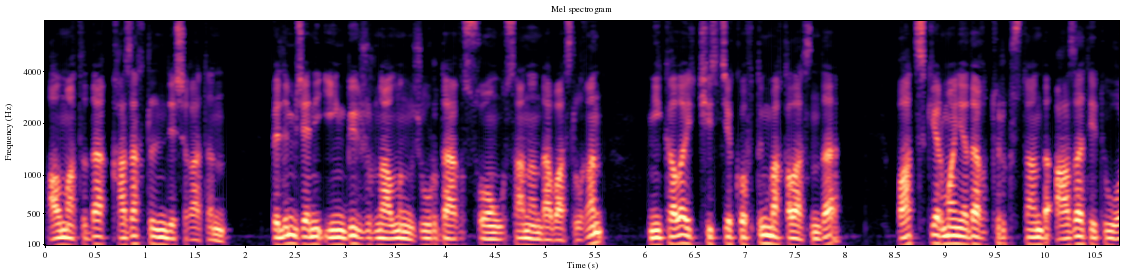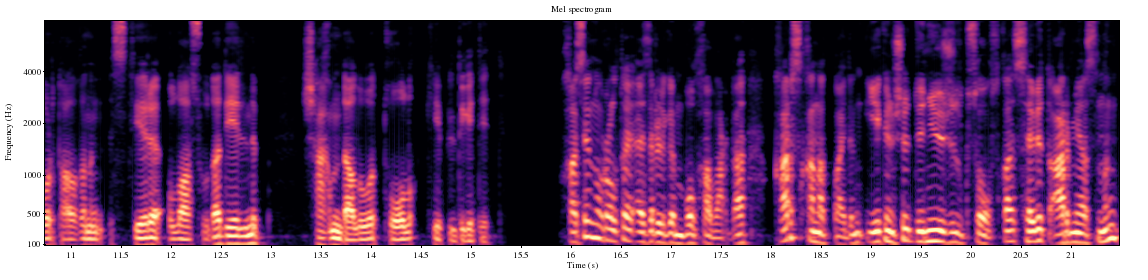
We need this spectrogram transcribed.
алматыда қазақ тілінде шығатын білім және еңбек журналының жуырдағы соңғы санында басылған николай чистяковтың мақаласында батыс германиядағы түркістанды азат ету орталығының істері ұласуда делініп шағымдалуы толық кепілдік етеді хасен оралтай әзірлеген бұл хабарда қарс қанатбайдың екінші дүниежүзілік соғысқа совет армиясының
